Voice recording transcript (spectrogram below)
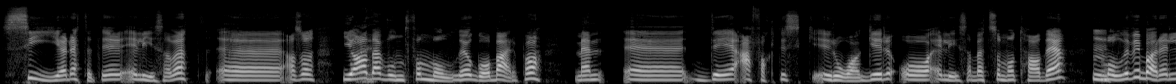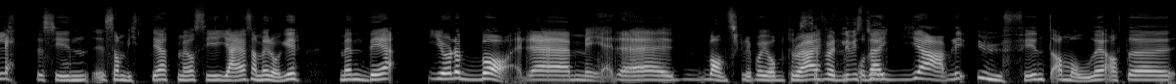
sier dette til Elisabeth. Eh, altså, ja, det er vondt for Molly å gå og bære på, men eh, det er faktisk Roger og Elisabeth som må ta det. Mm. Molly vil bare lette sin samvittighet med å si 'jeg er sammen med Roger', men det gjør det bare mer eh, vanskelig på jobb, tror jeg. Og det er jævlig ufint av Molly at eh,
